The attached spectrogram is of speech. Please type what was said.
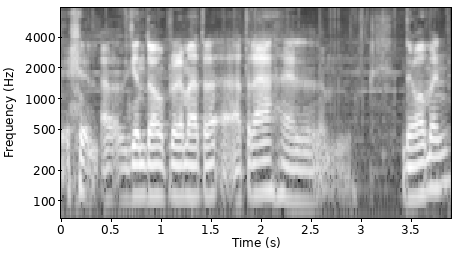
el- Yendo a un programa atrás, el The Omen,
